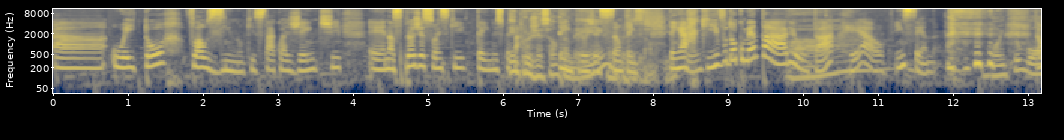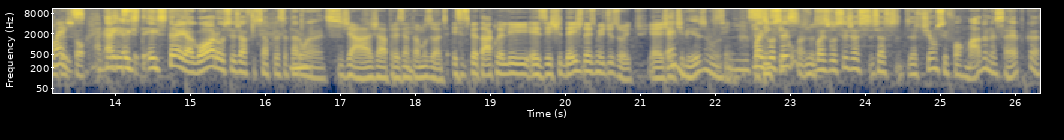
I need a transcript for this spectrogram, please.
a, o Heitor Flauzino, que está com a gente é, nas projeções que tem no espetáculo. projeção tem também? Projeção, Tem tem projeção. Tem arquivo documentário, Ah. tá? Real, em cena. Muito bom, Então é pessoal. isso, É, é é estreia agora ou vocês já se apresentaram antes? Já, já apresentamos antes. Esse espetáculo ele existe desde 2018. E a gente, É mesmo? Sim. Isso. Mas tem vocês, mas vocês já, já, já tinham se formado nessa época?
